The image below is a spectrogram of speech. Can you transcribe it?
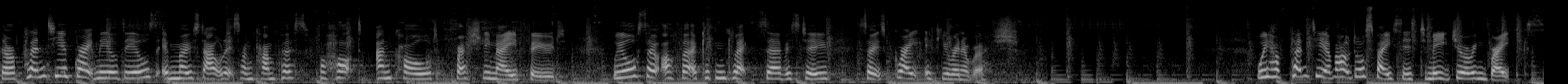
There are plenty of great meal deals in most outlets on campus for hot and cold, freshly made food. We also offer a click and collect service too, so it's great if you're in a rush. We have plenty of outdoor spaces to meet during breaks.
